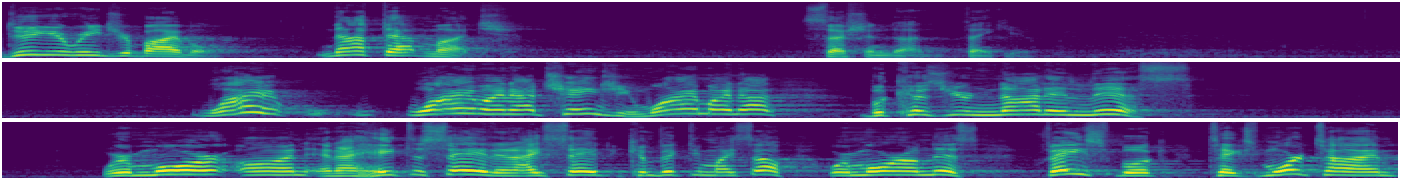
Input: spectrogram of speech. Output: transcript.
Do you read your Bible? Not that much. Session done. Thank you. Why, why am I not changing? Why am I not? Because you're not in this. We're more on, and I hate to say it, and I say it convicting myself, we're more on this. Facebook takes more time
